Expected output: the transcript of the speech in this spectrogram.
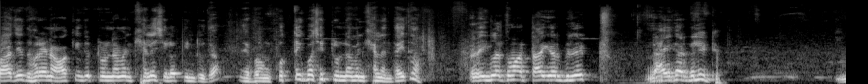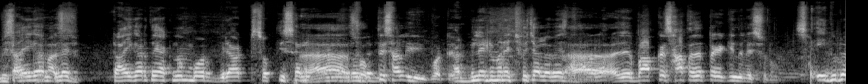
বাজে ধরে নেওয়া কিন্তু টুর্নামেন্ট খেলেছিল পিন্টুদা এবং প্রত্যেক বছর টুর্নামেন্ট খেলেন তাই তো? এইগুলা তোমার টাইগার বিলেট টাইগার বিলিট টাইগার। বিলেট টাইগার তো এক নম্বর বিরাট শক্তিশালী হ্যাঁ শক্তিশালী বটে। আর বিলেট মানে ছুচালো বেশ। হ্যাঁ, বাপকে সাত হাজার টাকা কিনে দিয়েছিল এই দুটো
